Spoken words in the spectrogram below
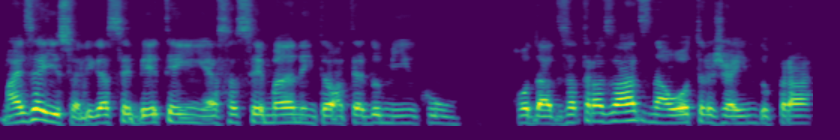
Mas é isso, a Liga CB tem essa semana, então até domingo, com rodadas atrasadas, na outra já indo para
